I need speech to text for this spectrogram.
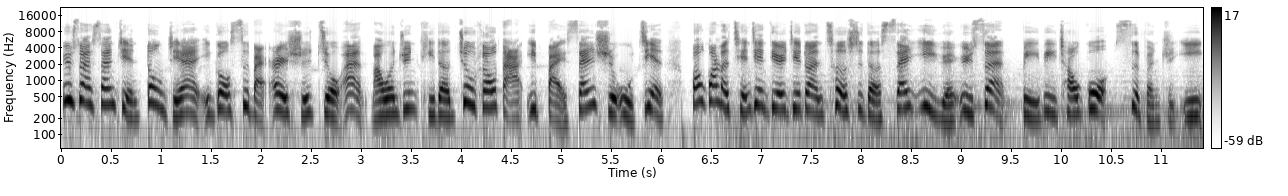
预算三减冻结案一共四百二十九案，马文君提的就高达一百三十五件，包括。前建第二阶段测试的三亿元预算比例超过四分之一，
